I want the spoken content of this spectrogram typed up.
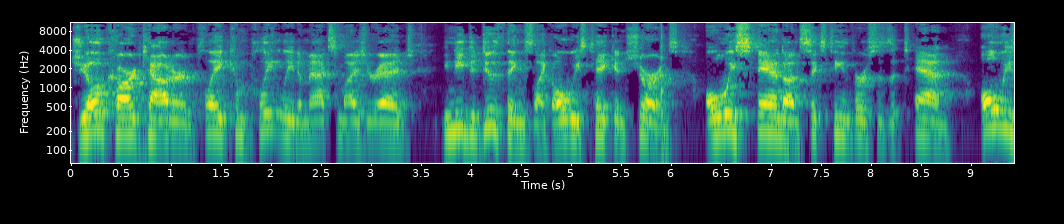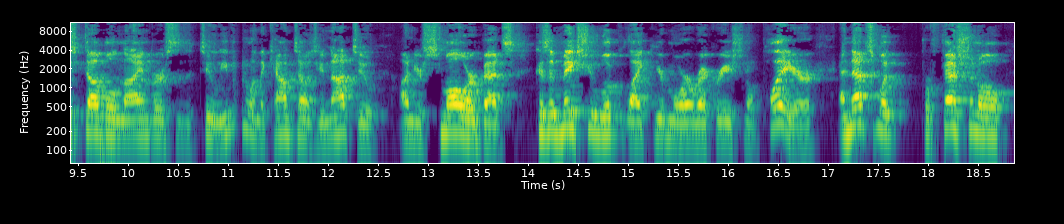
Joe card counter and play completely to maximize your edge, you need to do things like always take insurance, always stand on 16 versus a 10, always double 9 versus a 2, even when the count tells you not to on your smaller bets, because it makes you look like you're more a recreational player. And that's what professional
